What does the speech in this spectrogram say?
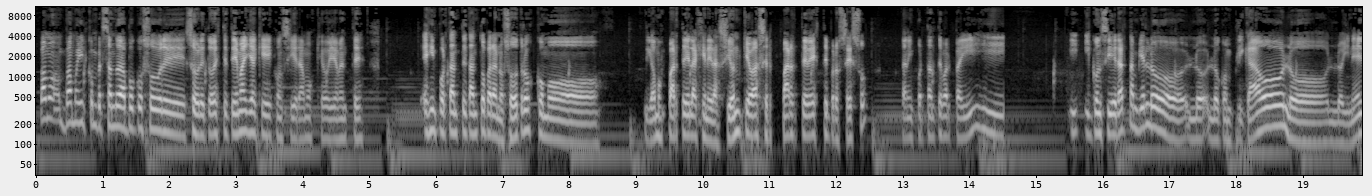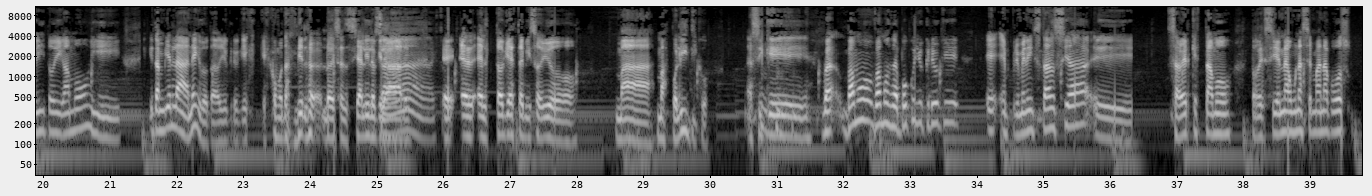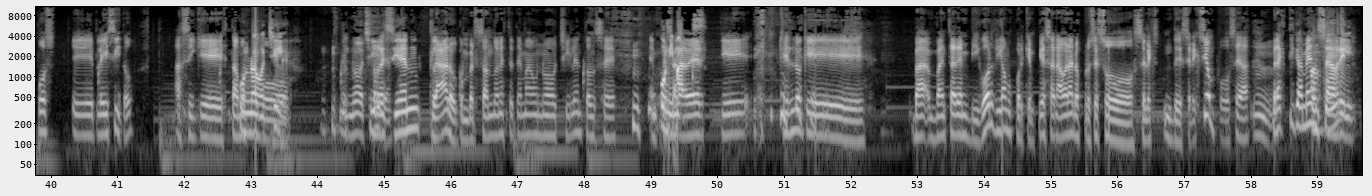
vamos, vamos a ir conversando de a poco sobre, sobre todo este tema, ya que consideramos que obviamente es importante tanto para nosotros como, digamos, parte de la generación que va a ser parte de este proceso tan importante para el país y, y, considerar también lo, lo, complicado, lo, lo, inédito, digamos, y, y, también la anécdota. Yo creo que es, como también lo, esencial y lo que le va a dar eh, el, toque a este episodio más, más político. Así que vamos, vamos de a poco. Yo creo que eh, en primera instancia, eh, saber que estamos recién a una semana post, post eh, plebiscito, así que estamos un nuevo Chile. Un nuevo Chile. Recién, claro, conversando en este tema de un nuevo Chile, entonces empezar a ver qué, qué es lo que va, va, a entrar en vigor, digamos, porque empiezan ahora los procesos de selección, o sea, mm. prácticamente... 11 de abril.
